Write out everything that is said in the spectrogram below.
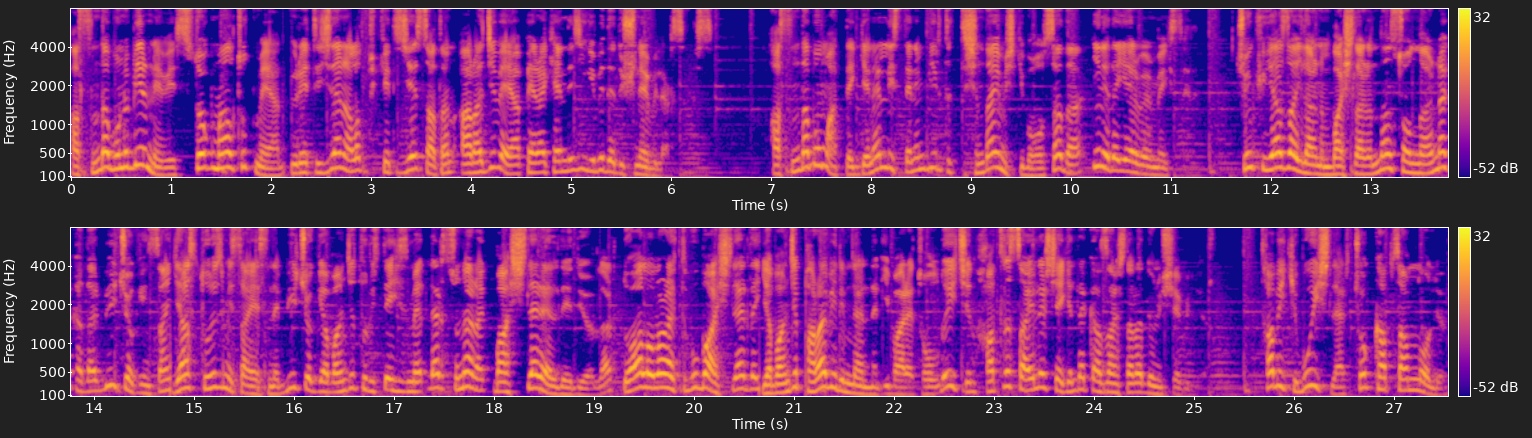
Aslında bunu bir nevi stok mal tutmayan, üreticiden alıp tüketiciye satan aracı veya perakendeci gibi de düşünebilirsiniz. Aslında bu madde genel listenin bir tık dışındaymış gibi olsa da yine de yer vermek istedim. Çünkü yaz aylarının başlarından sonlarına kadar birçok insan yaz turizmi sayesinde birçok yabancı turiste hizmetler sunarak bahşişler elde ediyorlar. Doğal olarak da bu bahşişler de yabancı para birimlerinden ibaret olduğu için hatırı sayılır şekilde kazançlara dönüşebiliyor. Tabii ki bu işler çok kapsamlı oluyor.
